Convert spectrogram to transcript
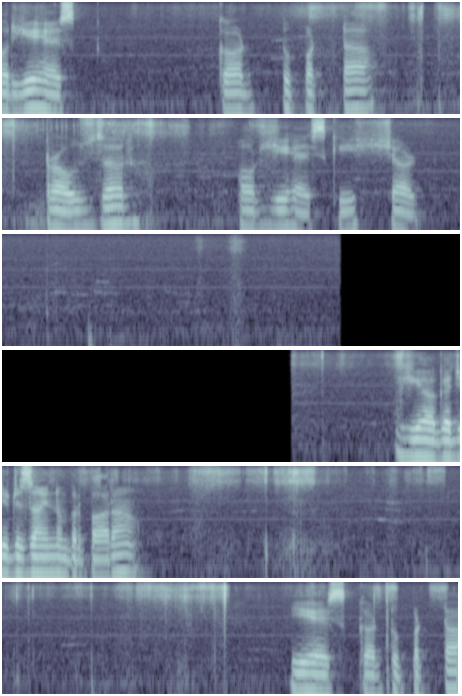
और ये है इसका दुपट्टा, ट्राउज़र और ये है इसकी शर्ट। ये आ गया जी डिज़ाइन नंबर बारह। ये है इसका दुपट्टा,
